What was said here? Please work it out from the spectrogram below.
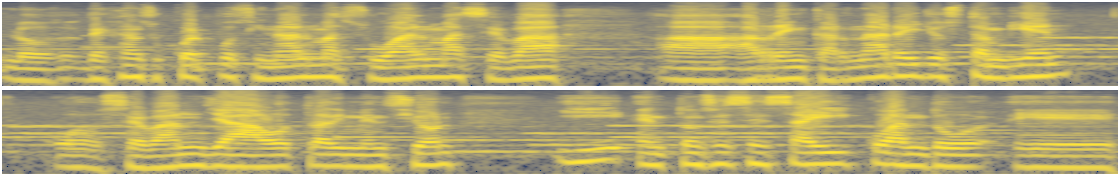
los dejan su cuerpo sin alma, su alma se va a, reencarnar ellos también o se van ya a otra dimensión. Y entonces es ahí cuando eh,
